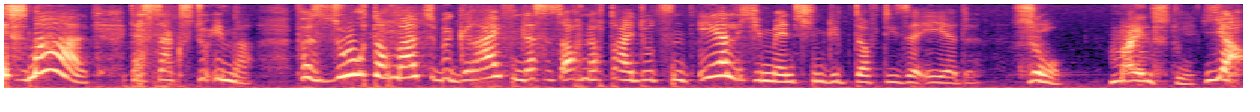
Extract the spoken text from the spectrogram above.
diesmal, das sagst du immer. Versuch doch mal zu begreifen, dass es auch noch drei Dutzend ehrliche Menschen gibt auf dieser Erde. So, meinst du? Ja,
